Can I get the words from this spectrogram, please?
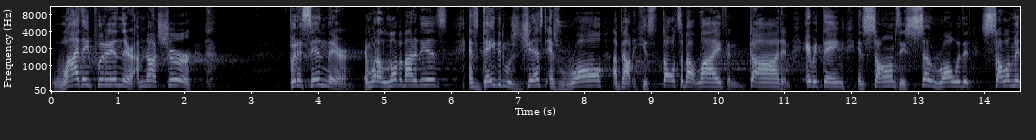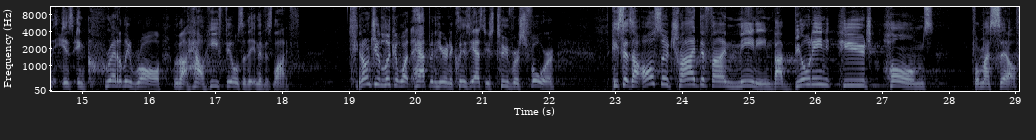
Why they put it in there, I'm not sure. But it's in there. And what I love about it is, as David was just as raw about his thoughts about life and God and everything in Psalms, he's so raw with it, Solomon is incredibly raw about how he feels at the end of his life. And I want you to look at what happened here in Ecclesiastes 2, verse 4. He says, I also tried to find meaning by building huge homes for myself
